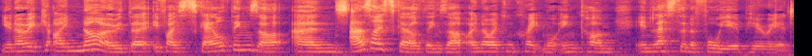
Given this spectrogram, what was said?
you know? It, i know that if i scale things up and as i scale things up i know i can create more income in less than a four year period.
